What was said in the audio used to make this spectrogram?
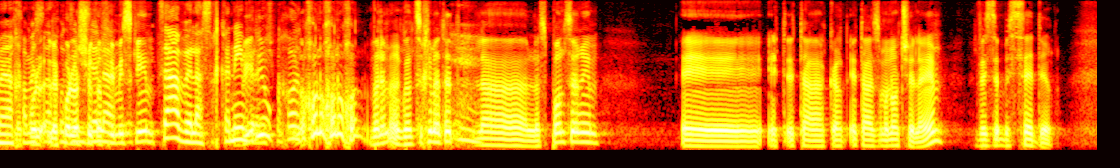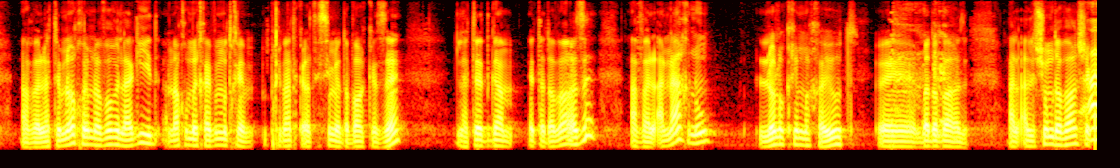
מה-15 לכל- לכל השותפים עסקיים. ולשחקנים ולמשפחות. נכון, נכון, נכון, ואני אומר, גם צריכים לתת לספונסרים אה, את, את, את ההזמנות שלהם, וזה בסדר. אבל אתם לא יכולים לבוא ולהגיד, אנחנו מחייבים אתכם מבחינת כרטיסים לדבר כזה, לתת גם את הדבר הזה, אבל אנחנו לא לוקחים אחריות אה, בדבר הזה, על, על שום דבר אגב, שקשור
